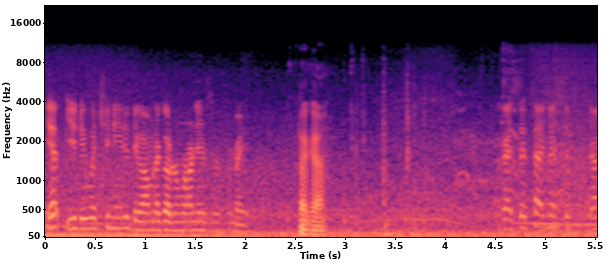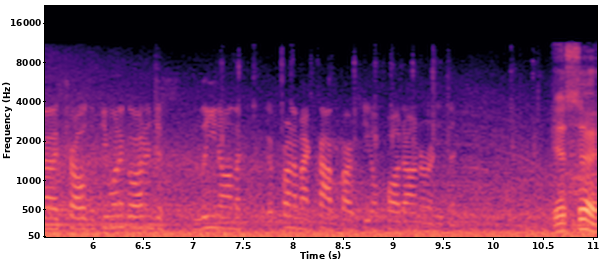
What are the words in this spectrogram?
Yep. You do what you need to do. I'm gonna go and run in for me. Okay. Okay, sit tight, Mr. Uh, Charles. If you want to go ahead and just lean on the, the front of my cop car so you don't fall down or anything. Yes, sir.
